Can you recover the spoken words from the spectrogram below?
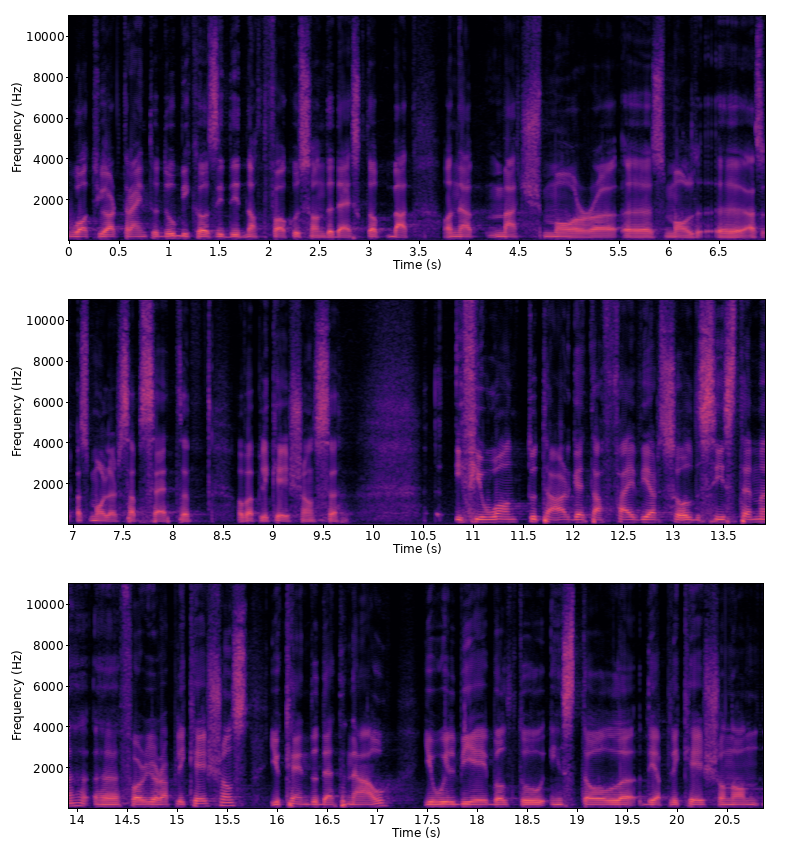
what you are trying to do because it did not focus on the desktop but on a much more uh, uh, small, uh, a smaller subset of applications. If you want to target a five years old system uh, for your applications, you can do that now. You will be able to install the application on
